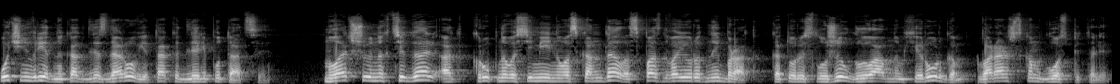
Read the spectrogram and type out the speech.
очень вредно как для здоровья, так и для репутации. Младшую Нахтигаль от крупного семейного скандала спас двоюродный брат, который служил главным хирургом в Оранжском госпитале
